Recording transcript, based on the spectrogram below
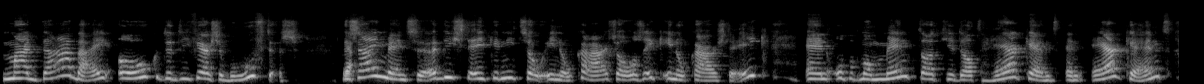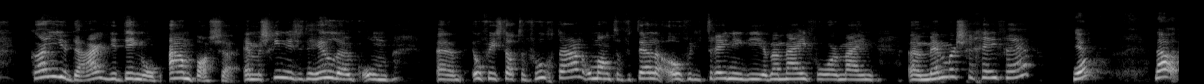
Maar daarbij ook de diverse behoeftes. Er ja. zijn mensen die steken niet zo in elkaar zoals ik in elkaar steek. En op het moment dat je dat herkent en erkent, kan je daar je dingen op aanpassen. En misschien is het heel leuk om, uh, of is dat te vroeg aan, om al te vertellen over die training die je bij mij voor mijn uh, members gegeven hebt. Ja, nou,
